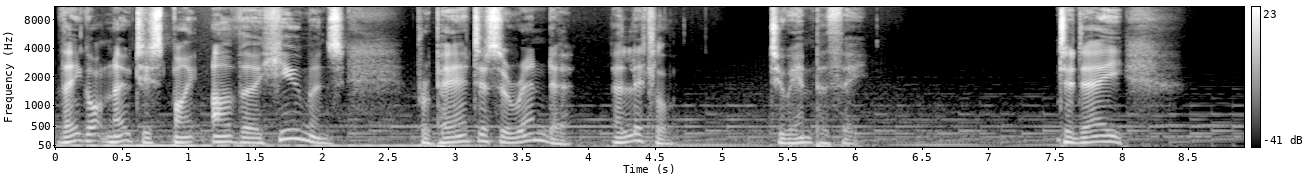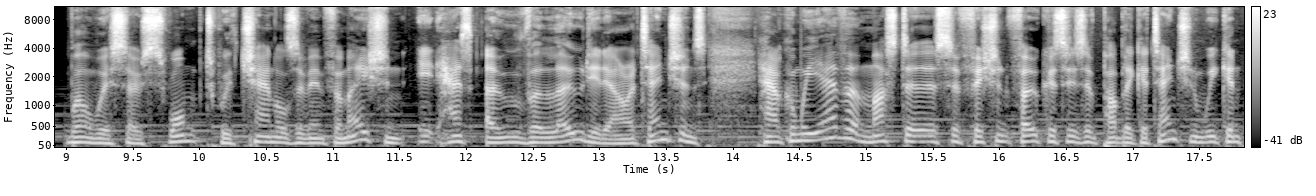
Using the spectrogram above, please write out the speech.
they got noticed by other humans prepared to surrender a little to empathy. Today, well, we're so swamped with channels of information, it has overloaded our attentions. How can we ever muster sufficient focuses of public attention we can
